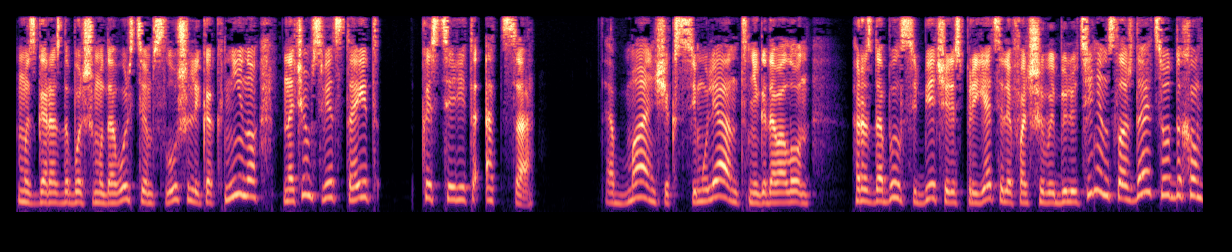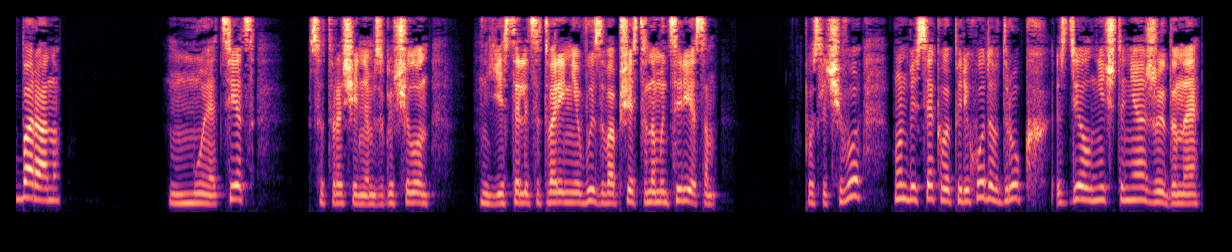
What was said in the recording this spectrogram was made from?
Мы с гораздо большим удовольствием слушали, как Нино, на чем свет стоит, костерит отца. «Обманщик, симулянт», — негодовал он, раздобыл себе через приятеля фальшивый бюллетень и наслаждается отдыхом в барану. «Мой отец», — с отвращением заключил он, — «есть олицетворение вызова общественным интересам» после чего он без всякого перехода вдруг сделал нечто неожиданное.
